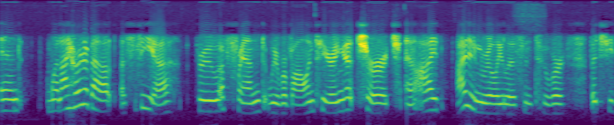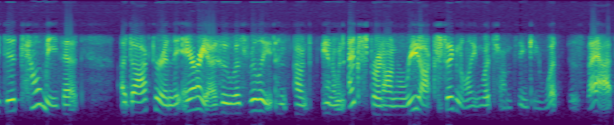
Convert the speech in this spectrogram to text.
and when I heard about ASEA through a friend. We were volunteering at church, and I I didn't really listen to her, but she did tell me that a doctor in the area who was really an, an, you know an expert on redox signaling, which I'm thinking, what is that?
